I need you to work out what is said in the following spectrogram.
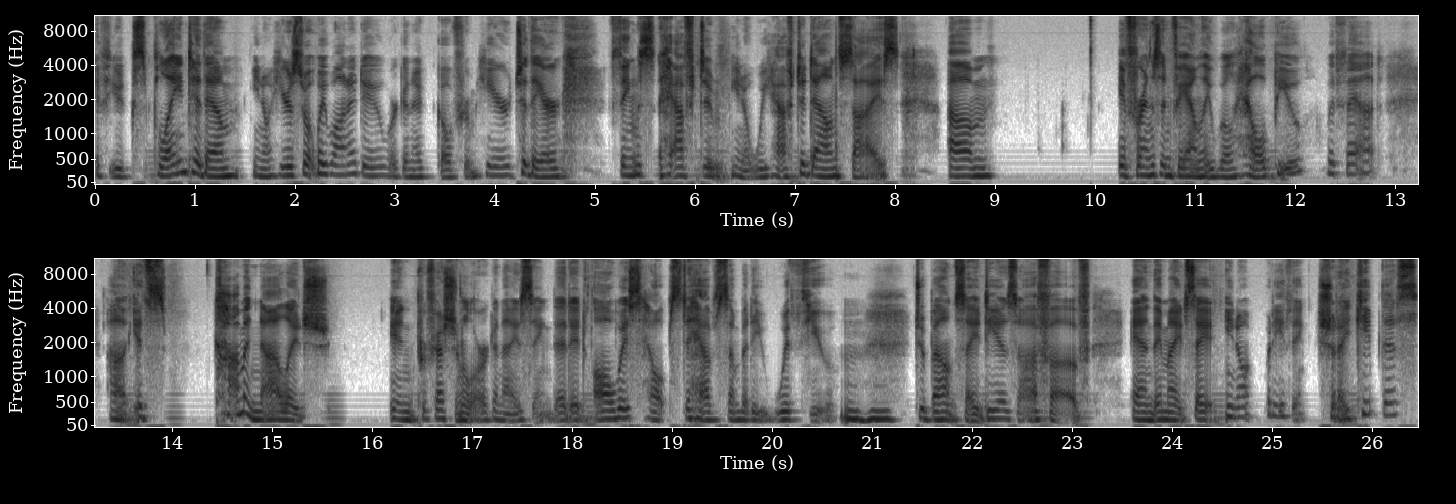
if you explain to them, you know, here's what we want to do, we're going to go from here to there. Things have to, you know, we have to downsize. Um, if friends and family will help you with that, uh, it's common knowledge in professional organizing that it always helps to have somebody with you Mm-hmm. to bounce ideas off of. And they might say, you know, what do you think? Should I keep this?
